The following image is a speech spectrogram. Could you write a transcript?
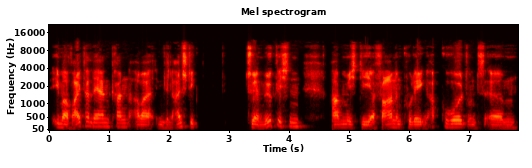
immer weiter lernen kann, aber den Einstieg zu ermöglichen, haben mich die erfahrenen Kollegen abgeholt und ähm,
